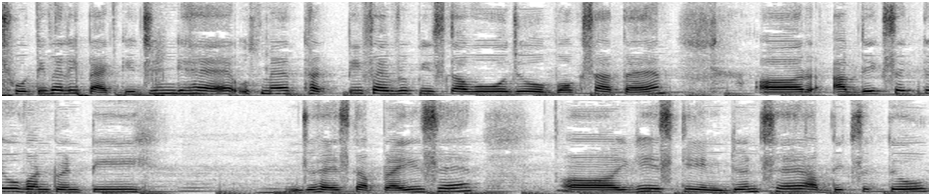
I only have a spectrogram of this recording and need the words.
छोटी वाली पैकेजिंग है, उसमें थर्टी फाइव रुपीज़ का वो जो बॉक्स आता है और आप देख सकते हो वन ट्वेंटी जो है इसका प्राइस है। और ये इसके इंग्रेडिएंट्स है, आप देख सकते हो।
